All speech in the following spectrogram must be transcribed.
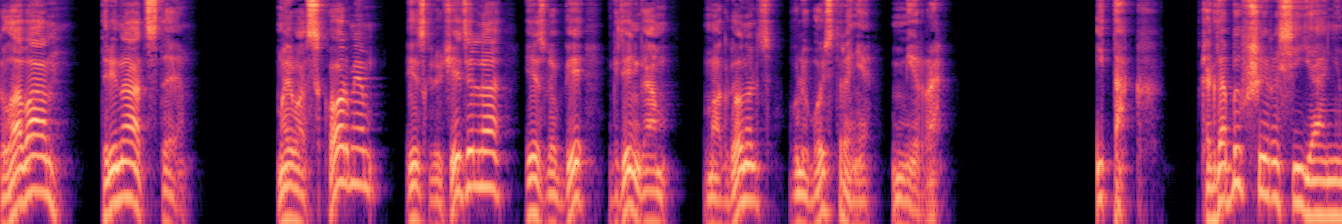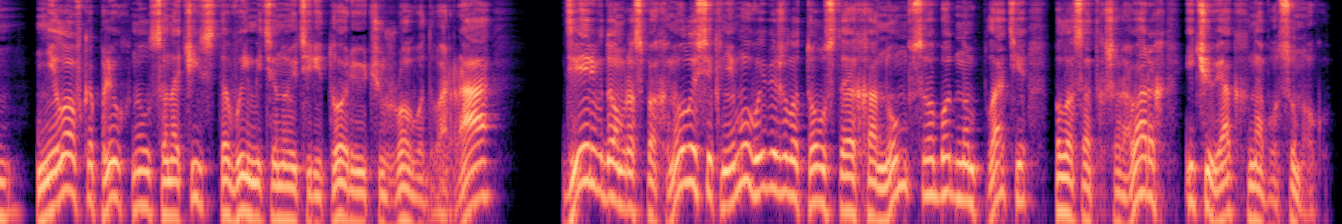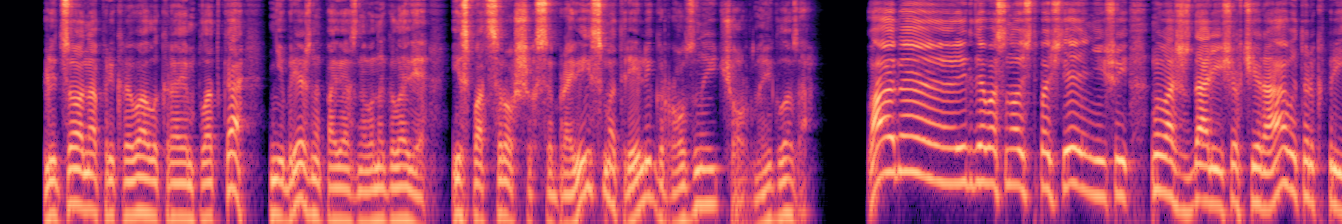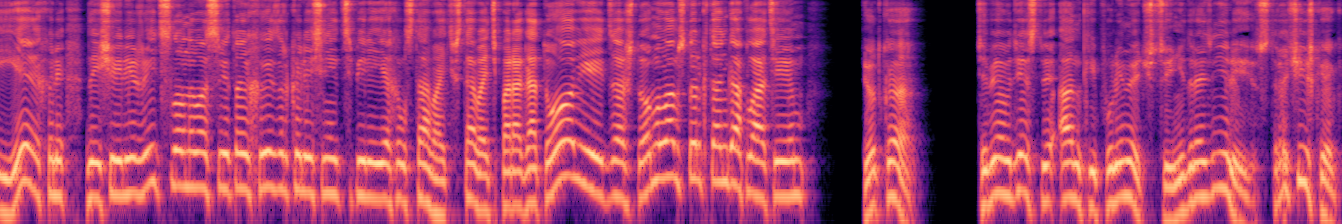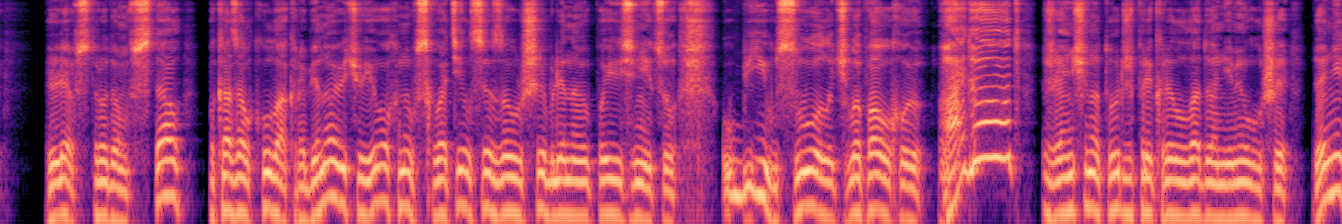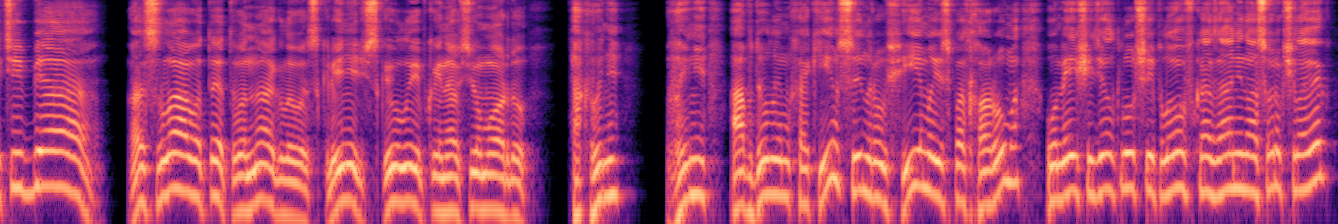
Глава 13. Мы вас кормим исключительно из любви к деньгам. Макдональдс в любой стране мира. Итак, когда бывший россиянин неловко плюхнулся на чисто выметенную территорию чужого двора, дверь в дом распахнулась, и к нему выбежала толстая ханум в свободном платье, полосатых шароварах и чувяках на босу ногу. Лицо она прикрывала краем платка, небрежно повязанного на голове. Из-под сросшихся бровей смотрели грозные черные глаза. «Война! И где вас носит, почтеннейший? Мы вас ждали еще вчера, вы только приехали, да еще и лежите, словно вас святой Хызр колесницы переехал. Вставайте, вставайте, пора готовить. За что мы вам столько таньга платим?» «Тетка, тебя в детстве Анкой пулеметчицей не дразнили? Строчишь как...» Лев с трудом встал, показал кулак Рабиновичу и, охнув, схватился за ушибленную поясницу. «Убью, сволочь лопоухую!» «Войдут!» Женщина тут же прикрыла ладонями уши. «Да не тебя, а слава этого наглого с клинической улыбкой на всю морду!» «Так вы не... вы не Абдул-Им Хаким, сын Руфима из-под Харума, умеющий делать лучший плов в Казани на сорок человек?»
